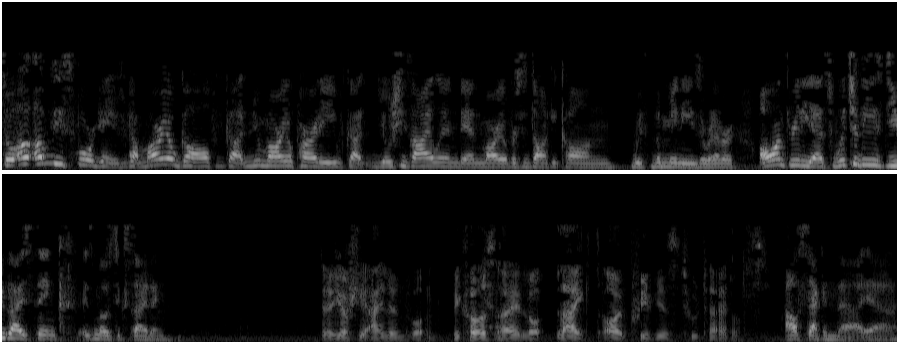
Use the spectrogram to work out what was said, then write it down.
So of, of these four games, we've got Mario Golf, we've got New Mario Party, we've got Yoshi's Island, and Mario vs. Donkey Kong with the minis or whatever, all on 3DS. Which of these do you guys think is most exciting? The Yoshi Island one, because I lo- liked all previous two titles. I'll second that. Yeah,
